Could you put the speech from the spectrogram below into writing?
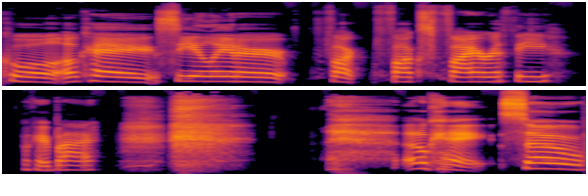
Cool. Okay. See you later, Fox Fox Fireathy. Okay, bye. okay, so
